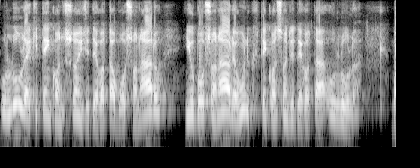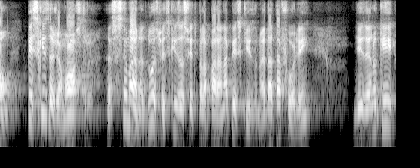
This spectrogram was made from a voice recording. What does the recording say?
o Lula é que tem condições de derrotar o Bolsonaro e o Bolsonaro é o único que tem condições de derrotar o Lula. Bom, pesquisa já mostra, essa semana, duas pesquisas feitas pela Paraná Pesquisa, não é Datafolha, hein? Dizendo que,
